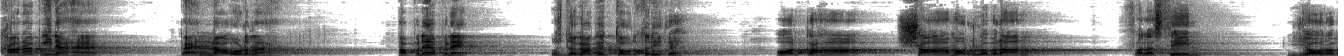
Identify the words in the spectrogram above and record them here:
کھانا پینا ہے، پہننا، اوڑھنا ہے۔ اپنے اپنے اس جگہ کے طور طریقے۔ ہیں اور کہاں شام اور لبنان، فلسطین، یورپ،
